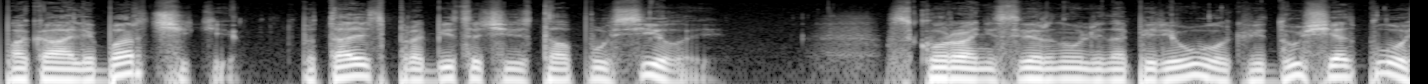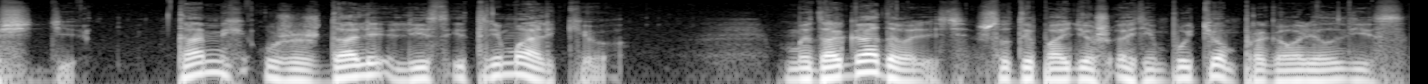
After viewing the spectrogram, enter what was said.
пока алибардщики пытались пробиться через толпу силой. Скоро они свернули на переулок, ведущий от площади. Там их уже ждали Лис и Тремалькио. «Мы догадывались, что ты пойдешь этим путем», — проговорил Лис,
